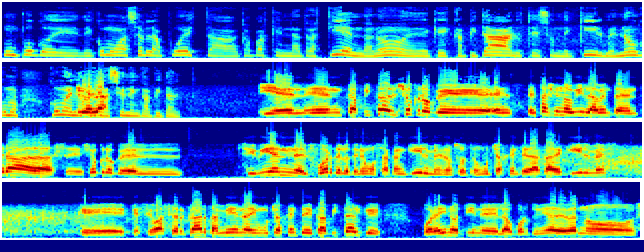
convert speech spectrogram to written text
un poco de, cómo va a ser la apuesta, capaz que en la trastienda, ¿no? Eh, que es Capital, ustedes son de Quilmes, ¿no? ¿Cómo, cómo es la relación en Capital? Y el, en Capital yo creo que está yendo bien la venta de entradas. Eh, yo creo que el, si bien el fuerte lo tenemos acá en Quilmes nosotros, mucha gente de acá de Quilmes que, que se va a acercar, también hay mucha gente de Capital que por ahí no tiene la oportunidad de vernos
